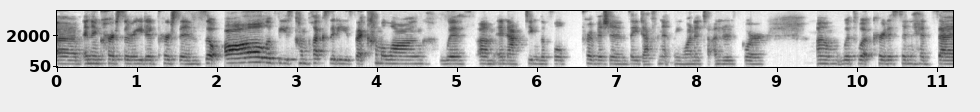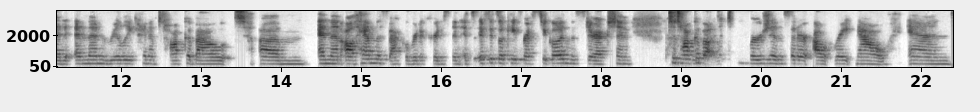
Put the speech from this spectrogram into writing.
um, an incarcerated person. So all of these complexities that come along with um, enacting the full provisions, I definitely wanted to underscore um, with what Curtison had said, and then really kind of talk about, um, and then I'll hand this back over to Curtison. It's, if it's okay for us to go in this direction, to talk about the versions that are out right now. And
